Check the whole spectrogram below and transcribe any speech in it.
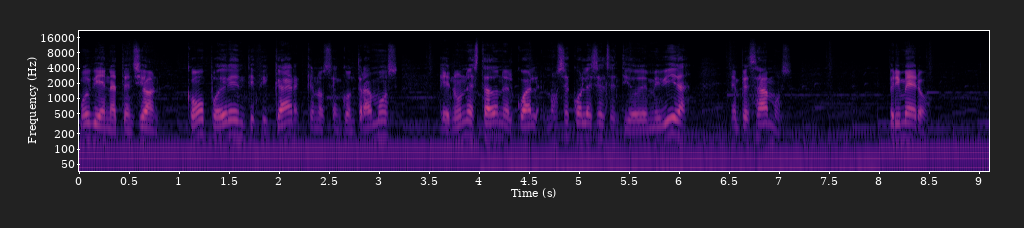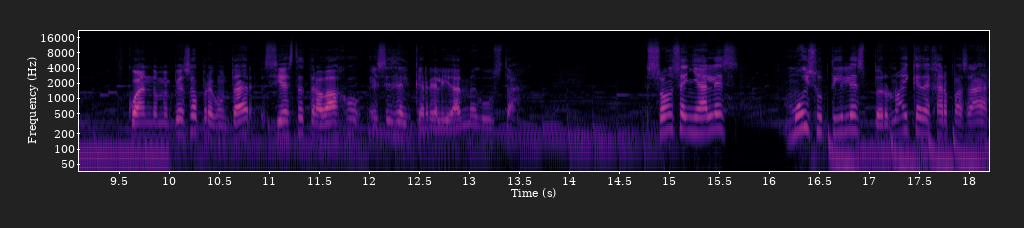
Muy bien, atención. ¿Cómo poder identificar que nos encontramos en un estado en el cual no sé cuál es el sentido de mi vida? Empezamos. Primero, cuando me empiezo a preguntar si este trabajo ese es el que en realidad me gusta. Son señales muy sutiles, pero no hay que dejar pasar.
